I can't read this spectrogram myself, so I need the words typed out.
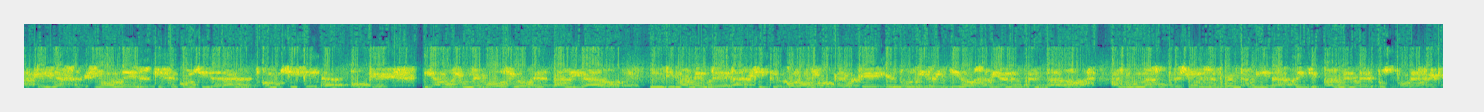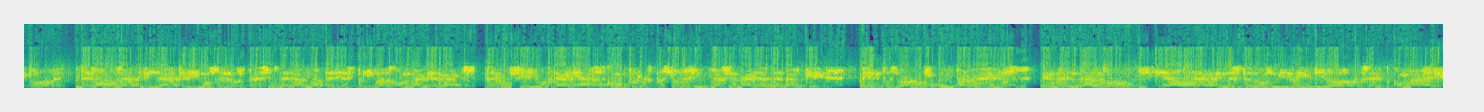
aquellas acciones que se consideran como cíclicas o que, digamos, su negocio está ligado íntimamente al ciclo económico, pero que en 2022 habían enfrentado algunas presiones en rentabilidad, principalmente pues por efecto de la volatilidad que vimos en los precios de las materias primas con la guerra de Rusia y Ucrania, así como pues las presiones inflacionarias de las que eh, pues llevamos un par de años enfrentando y que ahora en este 2022 pues con base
